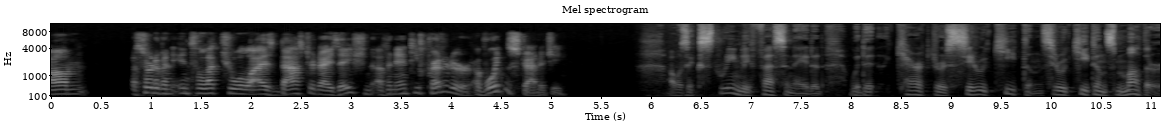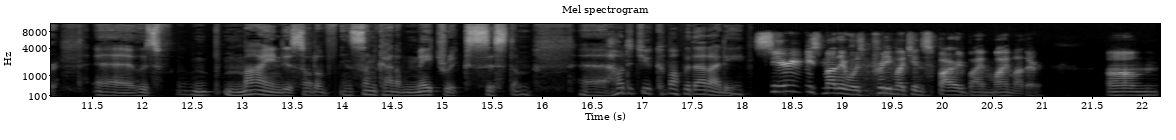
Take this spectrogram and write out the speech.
um, a sort of an intellectualized bastardization of an anti-predator avoidance strategy. I was extremely fascinated with the character Siri Keaton, Siri Keaton's mother, uh, whose mind is sort of in some kind of matrix system. Uh, how did you come up with that idea? Siri's mother was pretty much inspired by my mother. Um,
